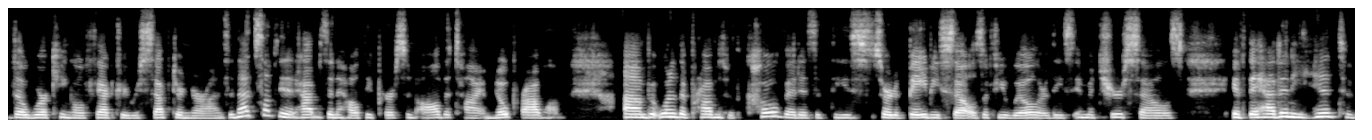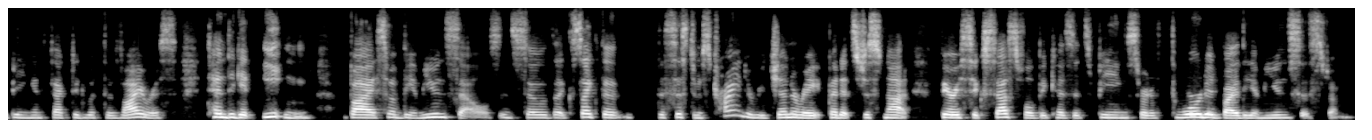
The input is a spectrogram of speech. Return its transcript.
the working olfactory receptor neurons. And that's something that happens in a healthy person all the time, no problem. Um, but one of the problems with COVID is that these sort of baby cells, if you will, or these immature cells, if they have any hint of being infected with the virus, tend to get eaten by some of the immune cells. And so the, it's like the, the system's trying to regenerate, but it's just not very successful because it's being sort of thwarted by the immune system.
